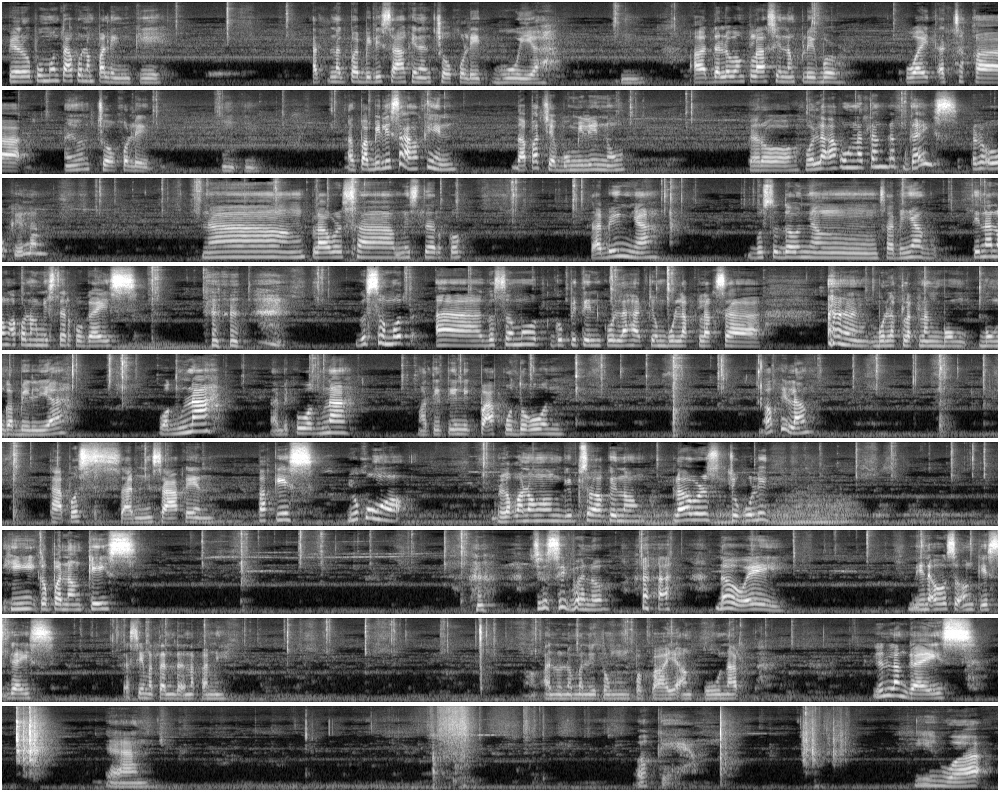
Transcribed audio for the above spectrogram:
Pero pumunta ako ng palengke. At nagpabili sa akin ng chocolate guya. Mm. Ah, dalawang klase ng flavor. White at saka ayun, chocolate. Mm-mm. Nagpabili sa akin. Dapat siya bumili, no? Pero wala akong natanggap, guys. Pero okay lang. Ng flower sa mister ko. Sabi niya, gusto daw niyang, sabi niya, tinanong ako ng mister ko, guys. gusto mo, ah, gusto mo gupitin ko lahat yung bulaklak sa bulaklak ng bong, bonggabilya? Wag na. Sabi ko, wag na. Matitinig pa ako doon. Okay lang. Tapos, sabi niya sa akin, Pakis, yuko nga. Wala ka nang gift sa akin ng flowers, chocolate. Hingi ka pa ng case. Juicy ba, no? no way. Hindi na uso ang kiss, guys. Kasi matanda na kami. Ang ano naman itong papaya, ang kunat. Yun lang, guys. Yan. Okay. Hiwa.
